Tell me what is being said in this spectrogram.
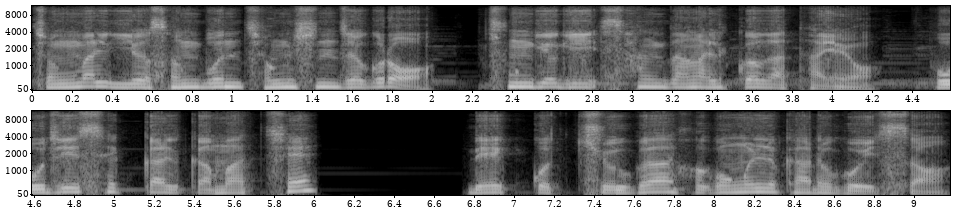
정말 이 여성분 정신적으로 충격이 상당할 것 같아요. 보지 색깔 까맣채? 내 꽃주가 허공을 가르고 있어.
